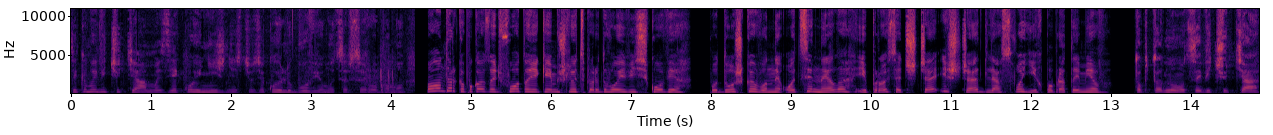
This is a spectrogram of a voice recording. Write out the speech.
з якими відчуттями, з якою ніжністю, з якою любов'ю ми це все робимо. Волонтерки показують фото, які їм шлють з передової військові. Подушки вони оцінили і просять ще і ще для своїх побратимів. Тобто, ну, це відчуття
